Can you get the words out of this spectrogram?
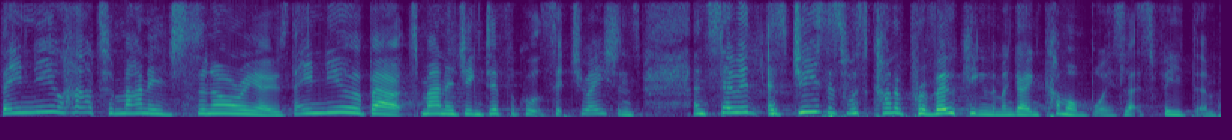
They knew how to manage scenarios. They knew about managing difficult situations. And so, as Jesus was kind of provoking them and going, Come on, boys, let's feed them,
